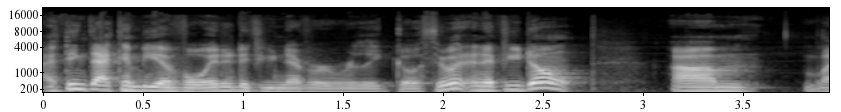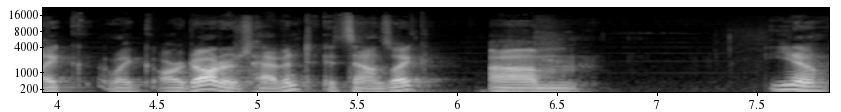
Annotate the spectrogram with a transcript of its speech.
I think that can be avoided if you never really go through it, and if you don't, um, like like our daughters haven't, it sounds like, um, you know,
